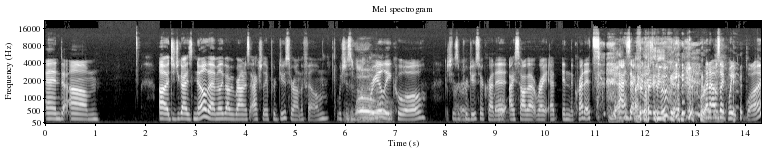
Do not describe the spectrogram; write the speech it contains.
and um uh did you guys know that Millie Bobby Brown is actually a producer on the film which is Whoa. really cool She's a producer credit. I saw that right at in the credits Yeah. as I finished the movie, Right. and I was like, "Wait, what?"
